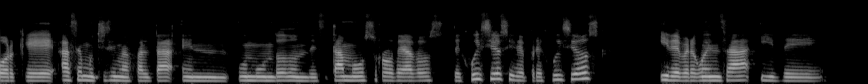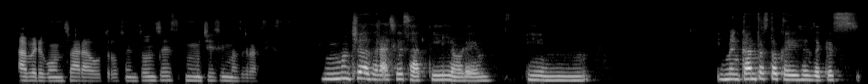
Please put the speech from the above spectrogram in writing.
porque hace muchísima falta en un mundo donde estamos rodeados de juicios y de prejuicios y de vergüenza y de avergonzar a otros. Entonces, muchísimas gracias. Muchas gracias a ti, Lore. Y, y me encanta esto que dices de que es,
